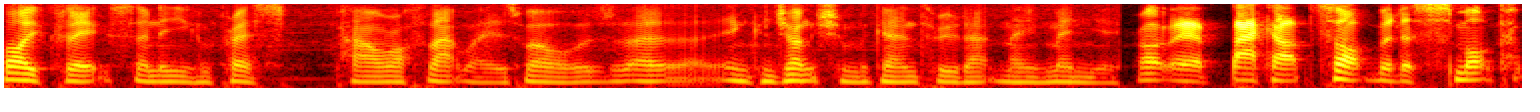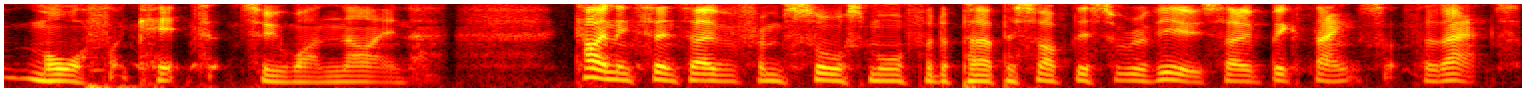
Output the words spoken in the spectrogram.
five clicks and then you can press power off that way as well as uh, in conjunction with going through that main menu. Right, we're back up top with a Smok Morph Kit 219. Kindly sent over from SourceMore for the purpose of this review, so big thanks for that.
